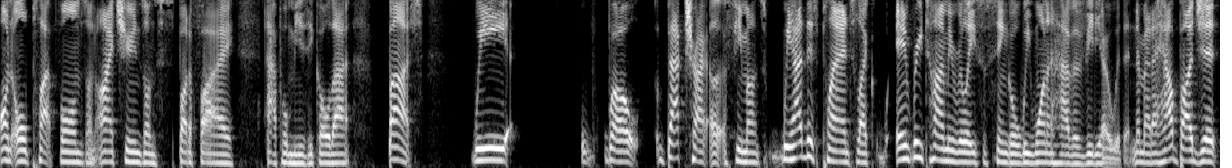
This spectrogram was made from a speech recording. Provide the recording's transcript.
on all platforms, on iTunes, on Spotify, Apple Music, all that. But we, well, backtrack a, few months. We had this plan to like every time we release a single, we want to have a video with it, no matter how budget,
